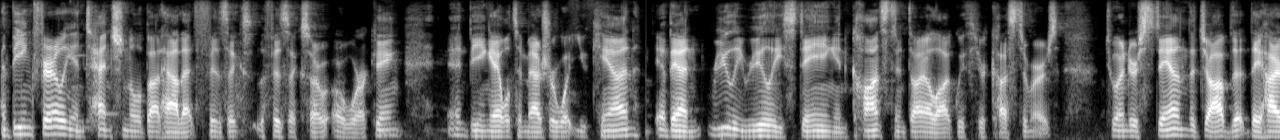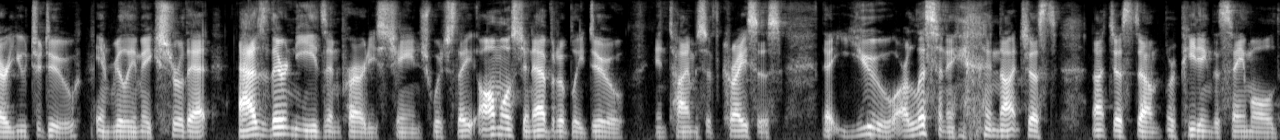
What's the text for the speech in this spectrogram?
and being fairly intentional about how that physics the physics are, are, working and being able to measure what you can and then really really staying in constant dialogue with your customers to understand the job that they hire you to do and really make sure that as their needs and priorities change which they almost inevitably do in times of crisis that you are listening and not just not just um, repeating the same old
